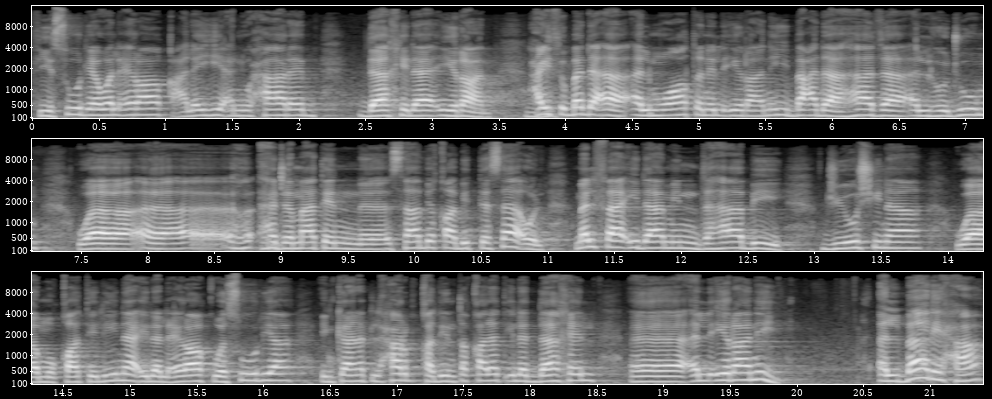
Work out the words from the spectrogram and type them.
في سوريا والعراق عليه أن يحارب داخل إيران حيث بدأ المواطن الإيراني بعد هذا الهجوم وهجمات سابقة بالتساؤل ما الفائدة من ذهاب جيوشنا ومقاتلينا إلى العراق وسوريا إن كانت الحرب قد انتقلت إلى الداخل الإيراني؟ البارحة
